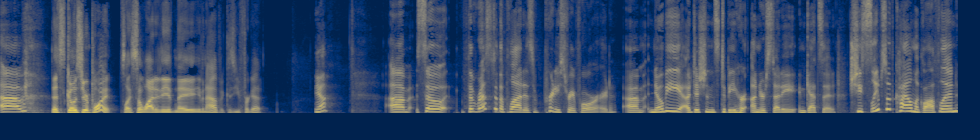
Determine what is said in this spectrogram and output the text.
um, that goes to your point. It's like, so why did even they even have it? Because you forget. yeah. Um, so the rest of the plot is pretty straightforward. Um, Nomi auditions to be her understudy and gets it. She sleeps with Kyle MacLachlan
